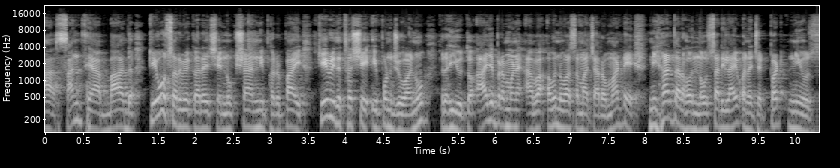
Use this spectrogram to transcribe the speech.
આ શાંત થયા બાદ કેવો સર્વે કરે છે નુકસાનની ભરપાઈ કેવી રીતે થશે એ પણ જોવાનું રહ્યું. તો આજ પ્રમાણે આવા અવનવા સમાચારો માટે નિહાળતા રહો નવસારી લાઈવ અને ઝટપટ ન્યૂઝ.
